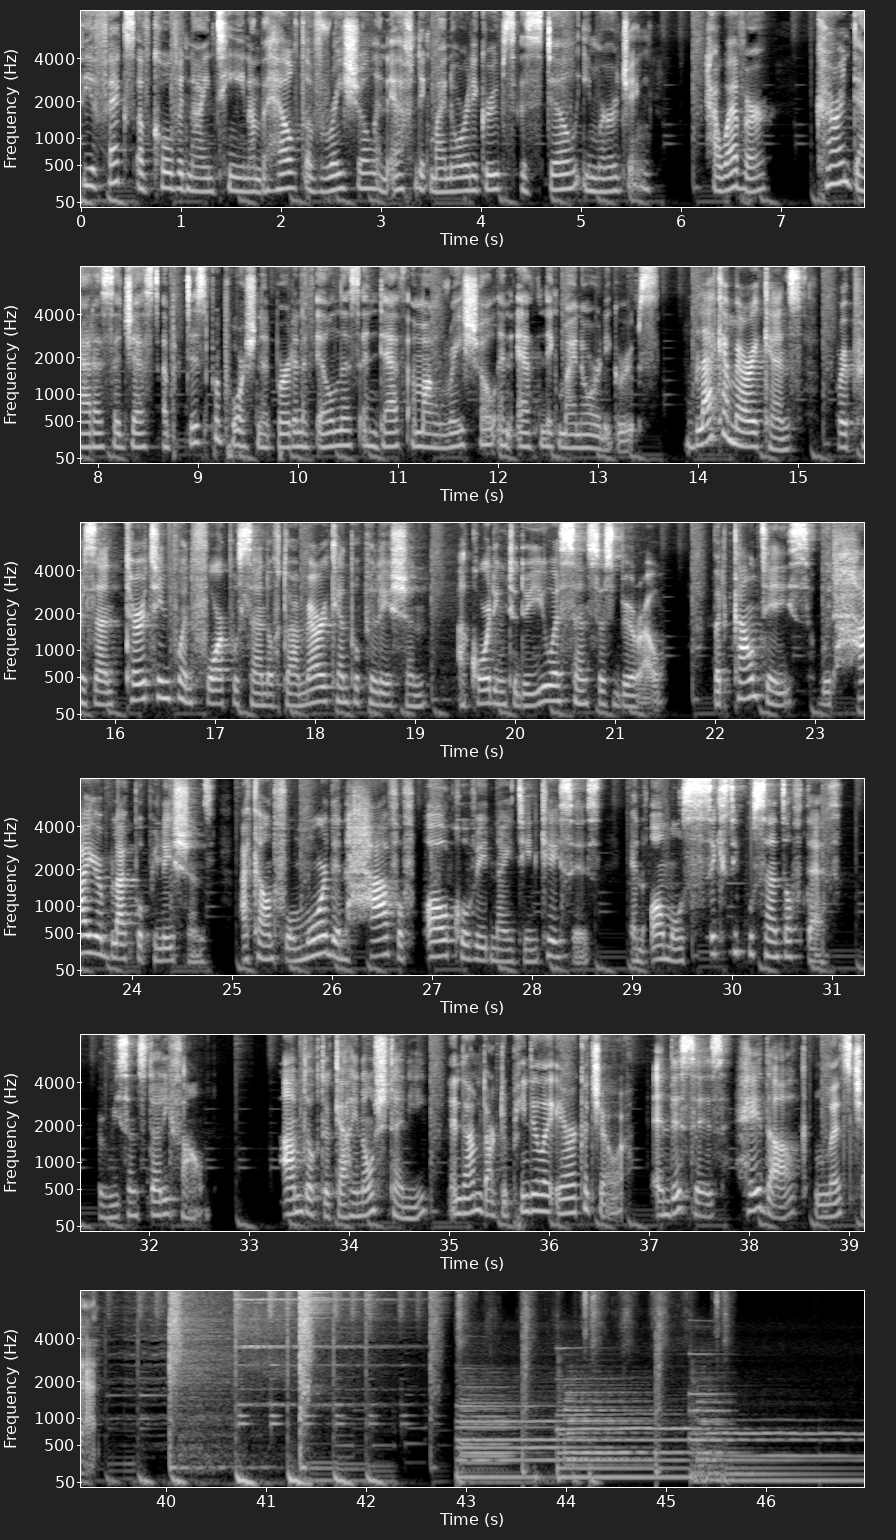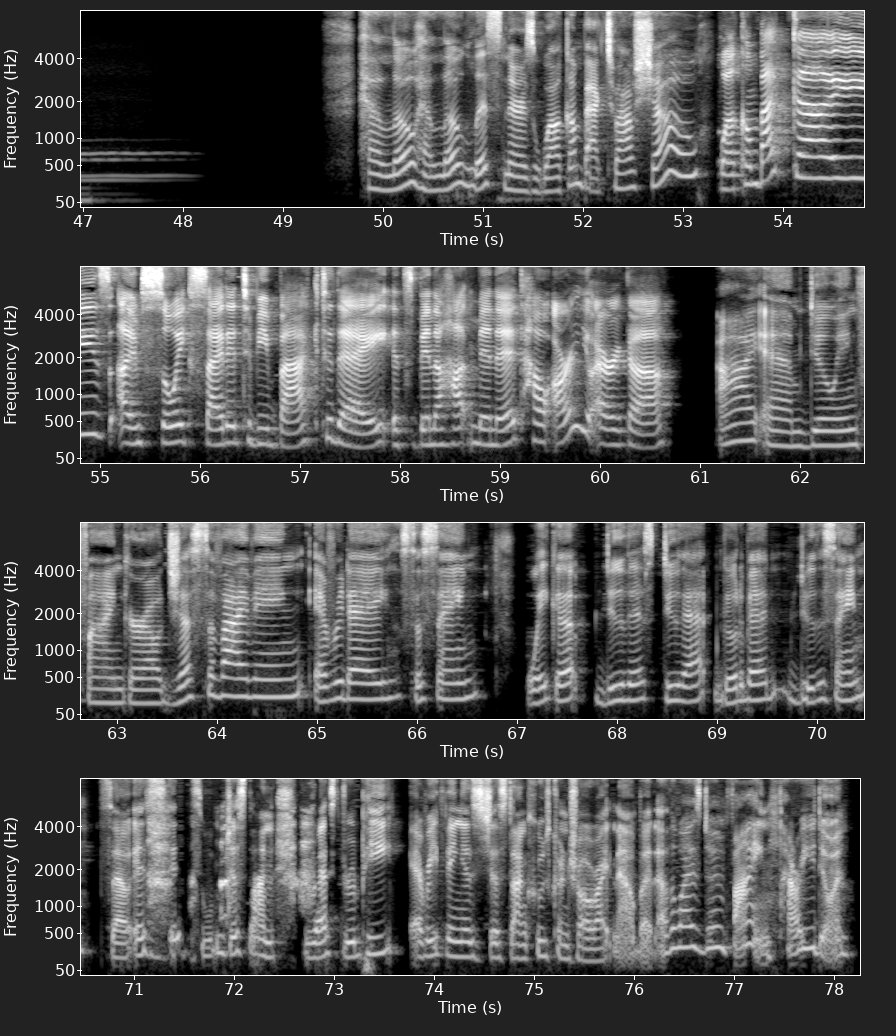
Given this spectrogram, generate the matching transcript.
The effects of COVID 19 on the health of racial and ethnic minority groups is still emerging. However, current data suggests a disproportionate burden of illness and death among racial and ethnic minority groups. Black Americans represent 13.4% of the American population, according to the US Census Bureau. But counties with higher Black populations account for more than half of all COVID 19 cases and almost 60% of death, a recent study found. I'm Dr. Karine Shteni. And I'm Dr. Pindile Erica Choa. And this is Hey Doc. Let's chat. Hello, hello, listeners. Welcome back to our show. Welcome back, guys. I'm so excited to be back today. It's been a hot minute. How are you, Erica? I am doing fine, girl. Just surviving every day. It's the same. Wake up, do this, do that, go to bed, do the same. So it's it's just on rest, repeat. Everything is just on cruise control right now, but otherwise doing fine. How are you doing?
